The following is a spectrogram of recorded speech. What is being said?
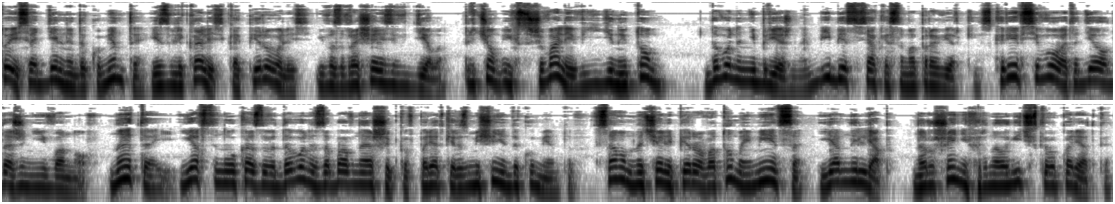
То есть отдельные документы извлекались, копировались и возвращались в дело. Причем их сшивали в единый том довольно небрежно и без всякой самопроверки. Скорее всего, это делал даже не Иванов. На это явственно указывает довольно забавная ошибка в порядке размещения документов. В самом начале первого тома имеется явный ляп – Нарушение хронологического порядка.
